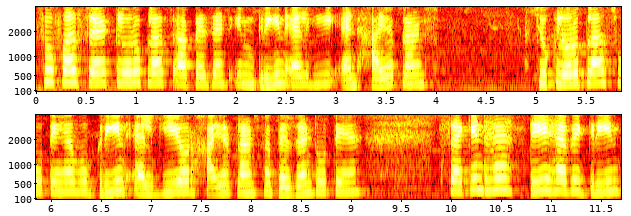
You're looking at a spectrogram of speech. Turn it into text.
सो फ़र्स्ट है chloroplast are present in green algae and higher plants जो क्लोरोप्लास्ट होते हैं, वो ग्रीन एल्गी और हायर प्लांट्स में प्रेजेंट होते हैं। सेकंड है they have a green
